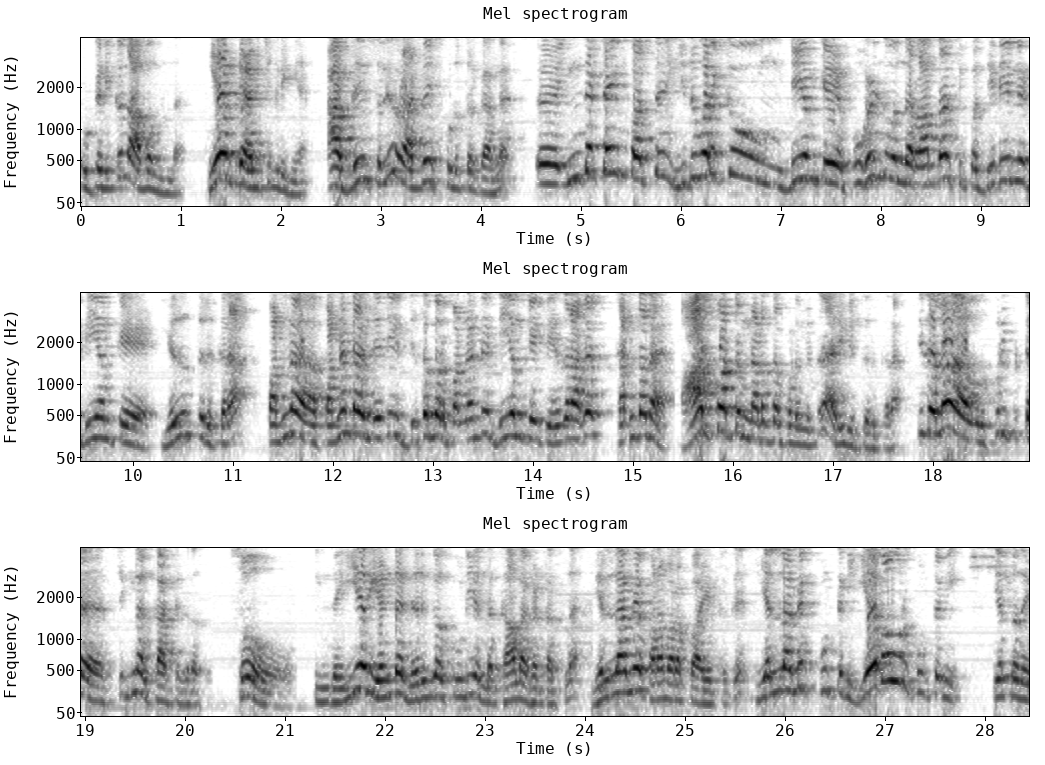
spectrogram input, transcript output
கூட்டணிக்கும் லாபம் இல்ல. ஏன் இப்படி அடிச்சுக்கிறீங்க? அப்படின்னு சொல்லி ஒரு அட்வைஸ் கொடுத்திருக்காங்க. இந்த டைம் பார்த்து இதுவரைக்கும் டிஎம்கே புகழ்ந்து வந்த ராம்தாஸ் இப்ப திடீர்னு டிஎம்கே எதிர்த்து இருக்கிறா. பன்ன பன்னெண்டாம் தேதி டிசம்பர் பன்னெண்டு டிஎம்கேக்கு எதிராக கண்டன ஆர்ப்பாட்டம் நடத்தப்படும் என்று அறிவித்திருக்கிறார். இதெல்லாம் ஒரு குறிப்பிட்ட சிக்னல் காட்டுகிறது. சோ இந்த இயர் எண்ட நெருங்கக்கூடிய இந்த காலகட்டத்துல எல்லாமே பரபரப்பாயிட்டு இருக்கு எல்லாமே கூட்டணி ஏதோ ஒரு கூட்டணி என்பதை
